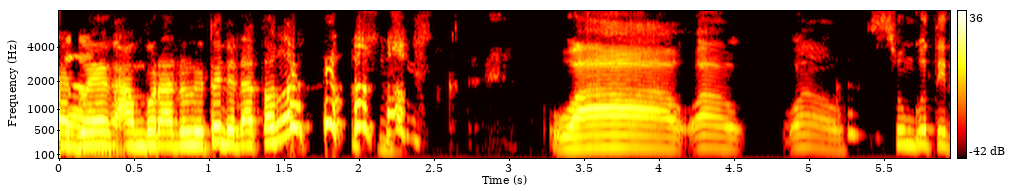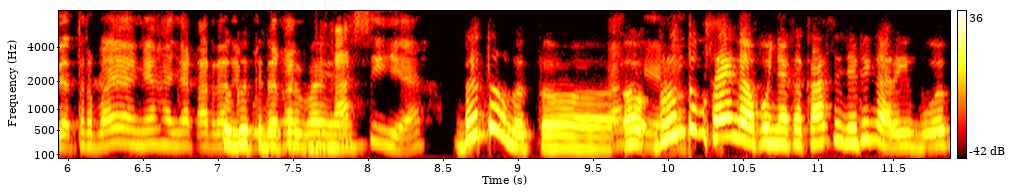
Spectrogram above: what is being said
datang. gue yang amburadul itu dia datang. Wow, wow. Wow, sungguh tidak terbayang ya hanya karena Sungguh ribut tidak dengan terbayang. kekasih ya. Betul betul. Eh, Oke, beruntung saya nggak punya kekasih jadi nggak ribut.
